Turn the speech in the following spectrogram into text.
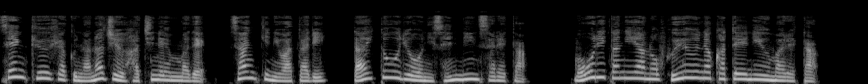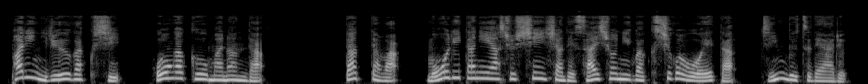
1978年まで3期にわたり大統領に選任された。モーリタニアの富裕な家庭に生まれた。パリに留学し、法学を学んだ。ダッタは、モーリタニア出身者で最初に学士号を得た人物である。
